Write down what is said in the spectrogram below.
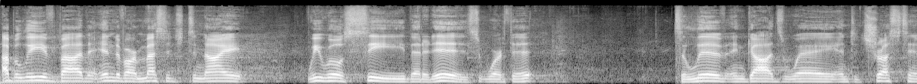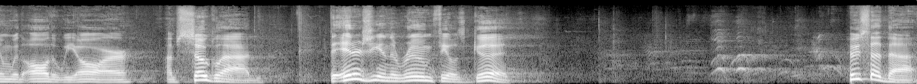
I believe by the end of our message tonight, we will see that it is worth it to live in God's way and to trust Him with all that we are. I'm so glad. The energy in the room feels good. Who said that?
